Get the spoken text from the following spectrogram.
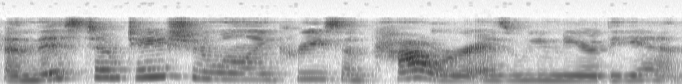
and this temptation will increase in power as we near the end.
